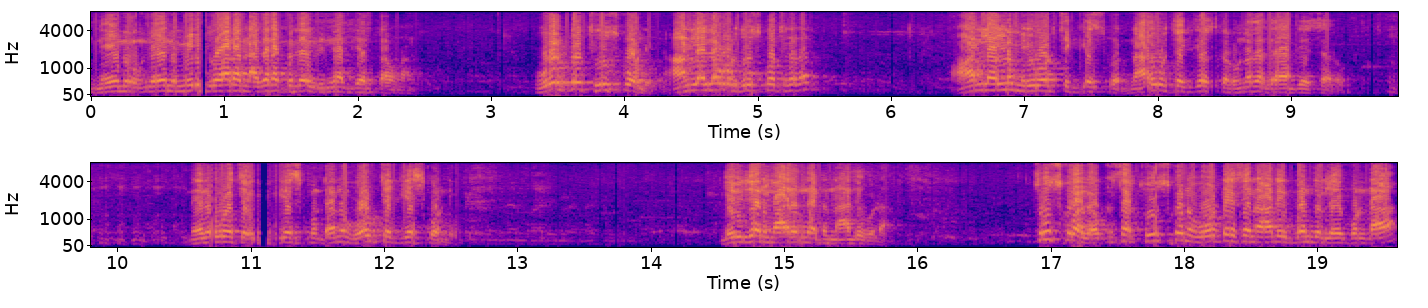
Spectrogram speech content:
నేను నేను మీ ద్వారా నగర ప్రజలకు విజ్ఞప్తి చేస్తా ఉన్నాను. ఓటు చూసుకోండి. ఆన్లైన్లో కూడా చూసుకోవచ్చు కదా? ఆన్లైన్లో మీ ఓటు చెక్ చేసుకోండి. నాకు కూడా చెక్ చేసుకోరు. ఉన్నదా గ్రాప్ చేశారు. నేను కూడా చెక్ చేసుకుంటాను. ఓటు చెక్ చేసుకోండి. డివిజన్ మారిందంటే నాది కూడా. చూసుకోవాలి. ఒకసారి చూసుకొని ఓటేసిన నాడు ఇబ్బందులు లేకుండా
